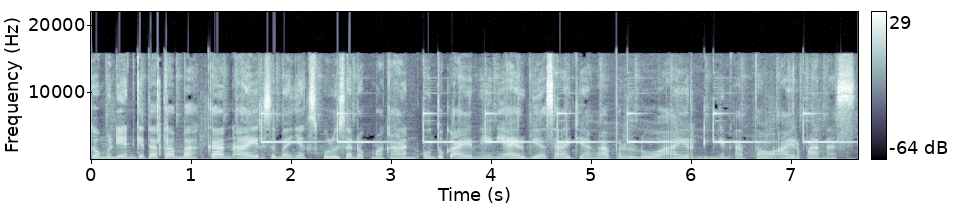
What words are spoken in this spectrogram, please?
Kemudian kita tambahkan air sebanyak 10 sendok makan. Untuk airnya ini air biasa aja, nggak perlu air dingin atau air panas.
